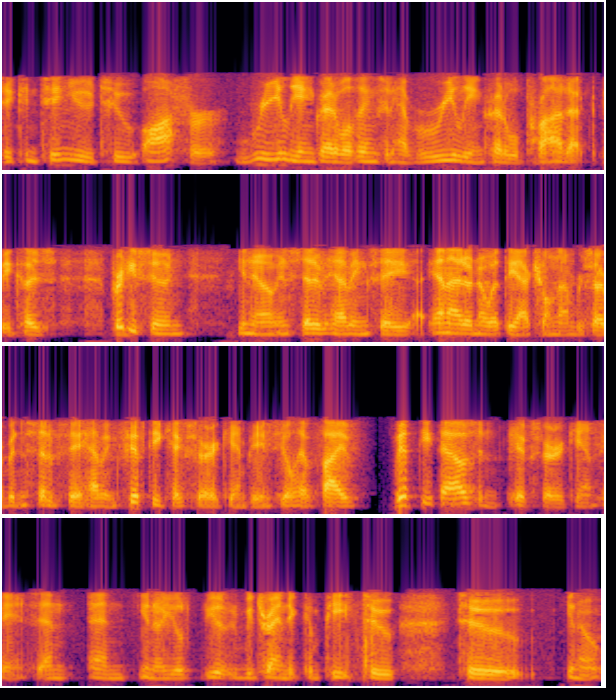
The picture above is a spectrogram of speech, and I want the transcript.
to continue to offer really incredible things and have really incredible product because pretty soon, you know, instead of having say, and I don't know what the actual numbers are, but instead of say having 50 Kickstarter campaigns, you'll have five. 50,000 Kickstarter campaigns and and you know you'll you'll be trying to compete to to you know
